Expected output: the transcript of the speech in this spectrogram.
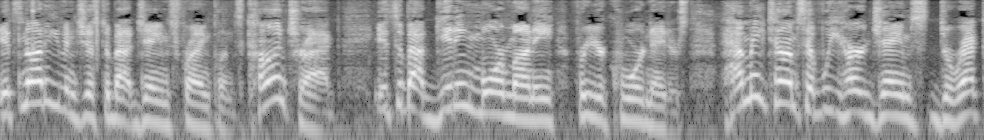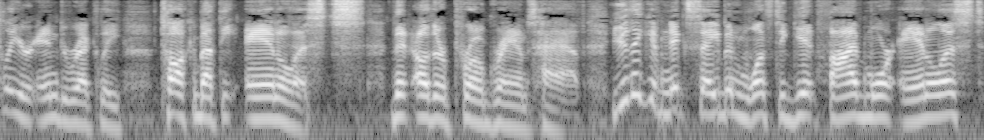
it's not even just about James Franklin's contract. It's about getting more money for your coordinators. How many times have we heard James directly or indirectly talk about the analysts that other programs have? You think if Nick Saban wants to get five more analysts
